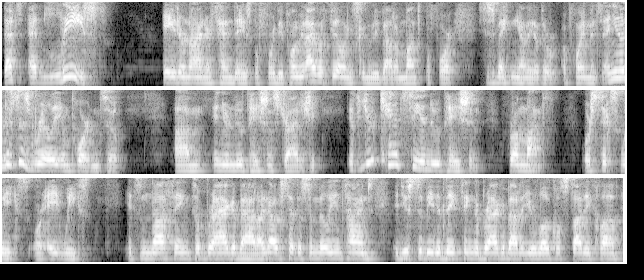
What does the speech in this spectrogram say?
that's at least eight or nine or 10 days before the appointment. I have a feeling it's going to be about a month before she's making any other appointments. And, you know, this is really important too um, in your new patient strategy. If you can't see a new patient for a month or six weeks or eight weeks, it's nothing to brag about. I know I've said this a million times. It used to be the big thing to brag about at your local study club.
